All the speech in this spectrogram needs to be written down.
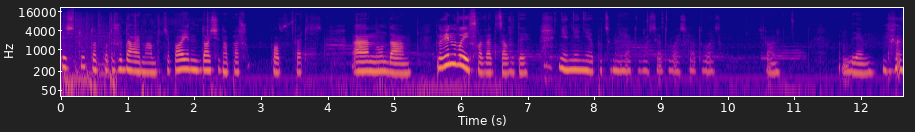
десь тут поджидає, мабуть, або він досі на першу поверсі. А, ну да. Ну він вийшов, як завжди. Ні, ні, ні, пацани, я до вас, я до вас, я до вас. Все. Блін.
